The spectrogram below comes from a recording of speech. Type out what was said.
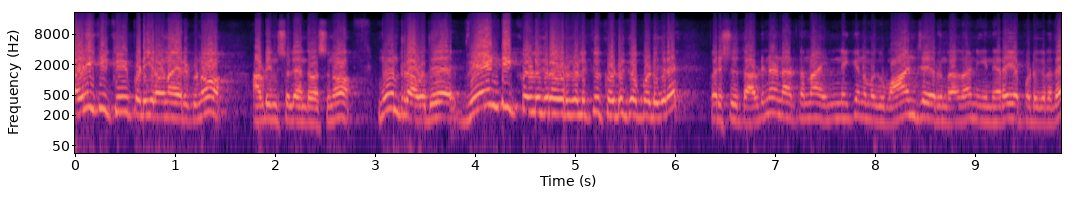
வழிக்கு கீழ்ப்படுகிறவனா இருக்கணும். அப்படின்னு சொல்லி அந்த வசனம். மூன்றாவது வேண்டிக் கொள்ளுகிறவர்களுக்கு கொடுக்கப்படுகிற பரிசுத்தம். அப்படின்னா என்ன அர்த்தம்னா இன்னைக்கு நமக்கு வாஞ்ச இருந்தாதான் நீங்க நிறையப்படுகிறத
